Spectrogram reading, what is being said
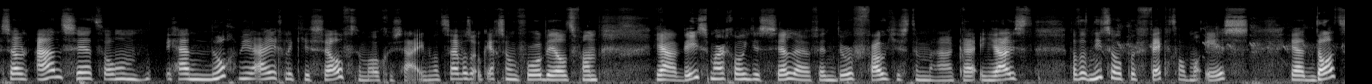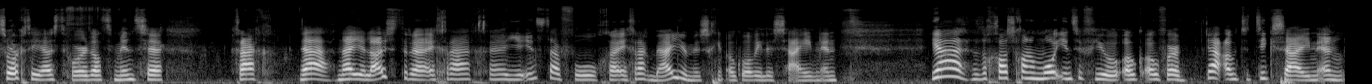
zo'n aanzet om ja, nog meer eigenlijk jezelf te mogen zijn. Want zij was ook echt zo'n voorbeeld van, ja, wees maar gewoon jezelf en durf foutjes te maken. En juist dat het niet zo perfect allemaal is, ja, dat zorgt er juist voor dat mensen graag ja, naar je luisteren en graag uh, je Insta volgen en graag bij je misschien ook wel willen zijn. En ja, dat was gewoon een mooi interview ook over ja, authentiek zijn en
